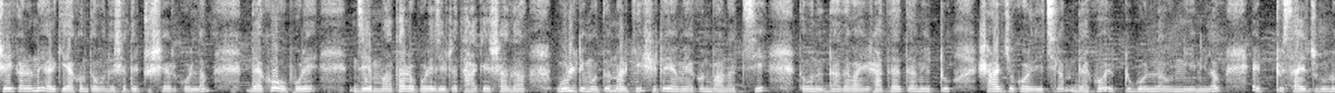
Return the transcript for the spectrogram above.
সেই কারণে আর কি এখন তোমাদের সাথে একটু শেয়ার করলাম। দেখো ওপরে যে মাথার ওপরে যেটা থাকে সাদা গুলটি মতন আর কি, সেটাই আমি এখন বানাচ্ছি। তোমাদের দাদা ভাইয়ের হাতে হাতে আমি একটু সাহায্য করে দিচ্ছিলাম। দেখো, একটু গোল রাউন্ড নিয়ে নিলাম। একটু সাইজগুলো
